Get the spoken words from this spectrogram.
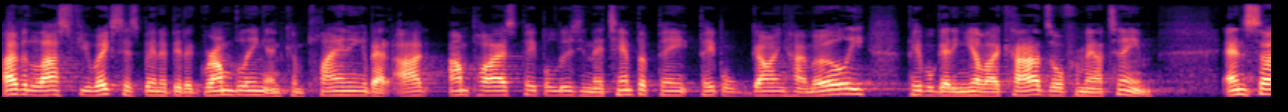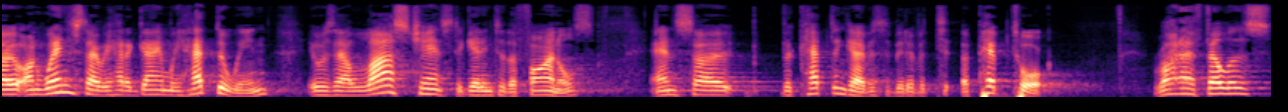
Over the last few weeks, there's been a bit of grumbling and complaining about umpires, people losing their temper, people going home early, people getting yellow cards, all from our team. And so on Wednesday, we had a game we had to win. It was our last chance to get into the finals. And so the captain gave us a bit of a, t- a pep talk. Righto, fellas,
